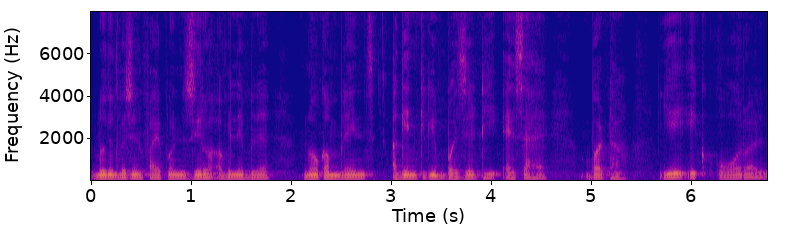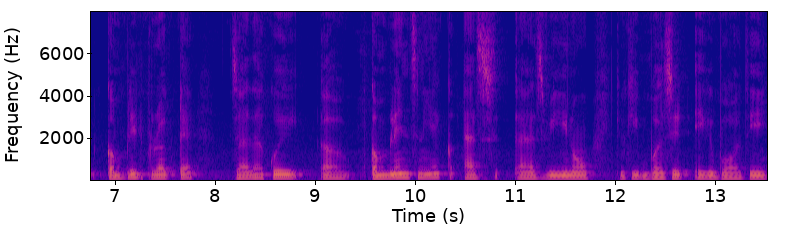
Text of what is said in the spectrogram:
ब्लूटूथ वर्जन 5.0 अवेलेबल है नो कंप्लेंट्स अगेन क्योंकि बजट ही ऐसा है बट हाँ ये एक ओवरऑल कंप्लीट प्रोडक्ट है। ज़्यादा कोई कंप्लेंट्स नहीं है एज एज वी नो क्योंकि बजट एक बहुत ही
